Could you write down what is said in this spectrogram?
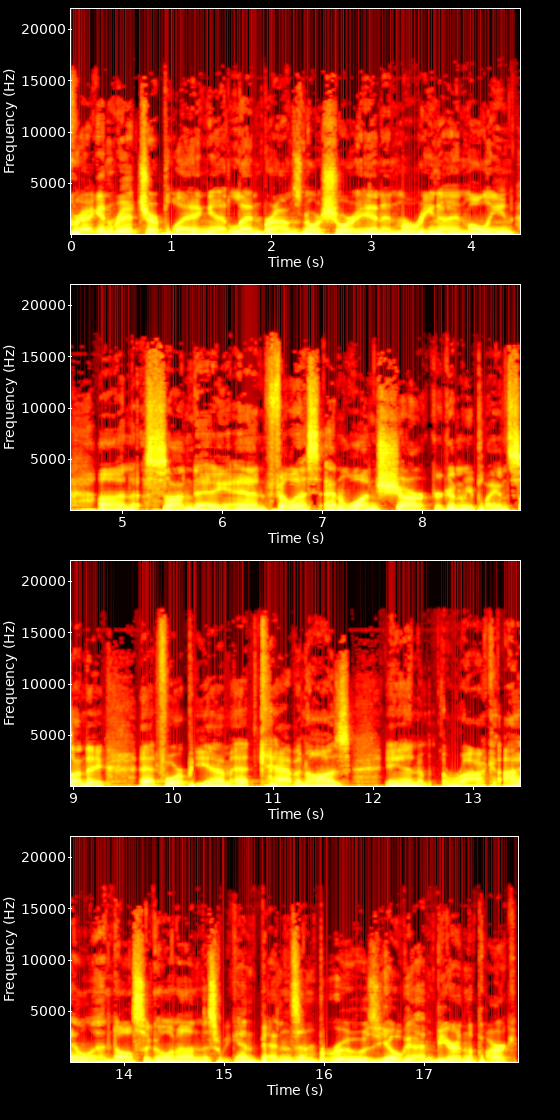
Greg and Rich are playing at Len Brown's North Shore Inn and Marina in Moline on Sunday. And Phyllis and One Shark are going to be playing Sunday at 4 p.m. at Kavanaugh's in Rock Island. Also going on this weekend, Ben's and Brews Yoga and Beer in the Park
